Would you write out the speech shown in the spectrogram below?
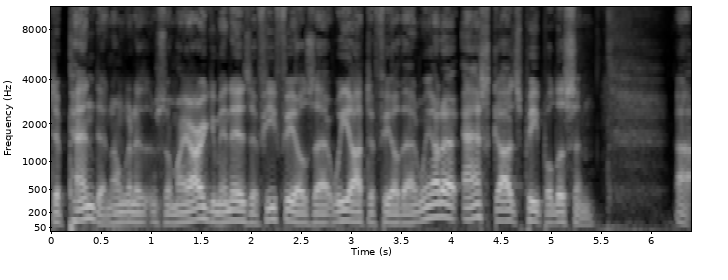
dependent. I'm going to. So my argument is, if he feels that, we ought to feel that, and we ought to ask God's people. Listen, uh,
